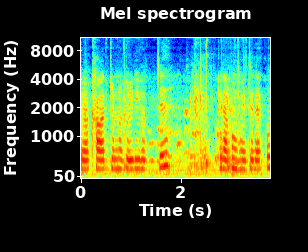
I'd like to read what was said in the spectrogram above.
এবার খাওয়ার জন্য তৈরি হচ্ছে। কীরকম হয়েছে দেখো।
